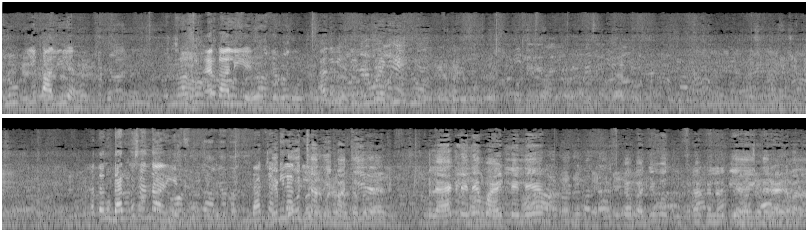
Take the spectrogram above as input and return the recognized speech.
ब्लू ये काली है। है काली है। अरे इतनी ब्लू है ये ब्लू तेन डक पसंद आ रही है। डक ये चंगी चल रही भाजी ब्लैक ले लें वाइट ले लें। उसका भाजी वो दूसरा कलर भी है एक रेड वाला।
